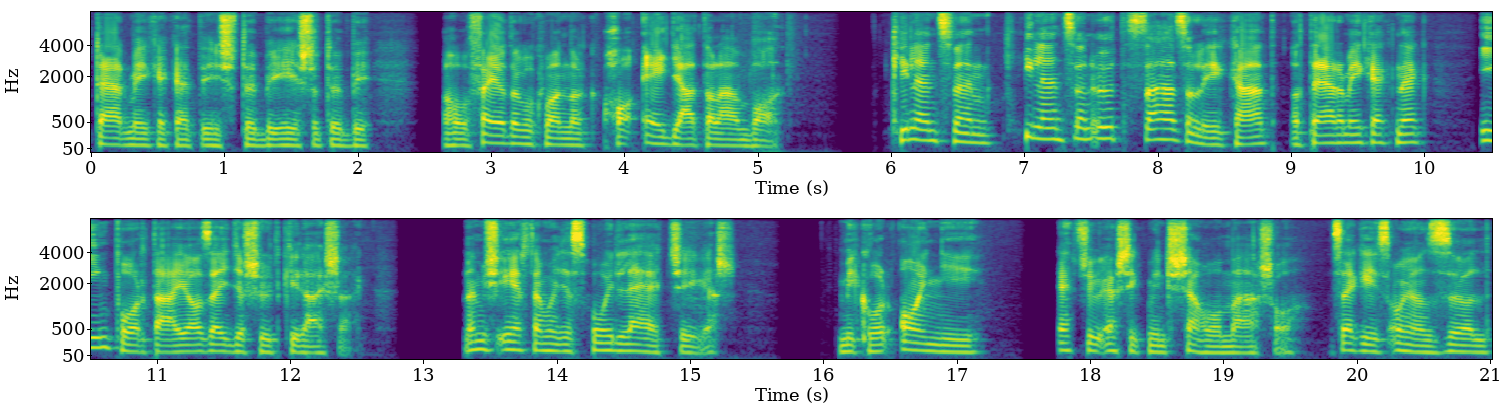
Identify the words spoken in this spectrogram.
termékeket, és a többi, és a többi, ahol fejadagok vannak, ha egyáltalán van. 90-95 százalékát a termékeknek importálja az Egyesült Királyság. Nem is értem, hogy ez hogy lehetséges, mikor annyi eső esik, mint sehol máshol. Az egész olyan zöld,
